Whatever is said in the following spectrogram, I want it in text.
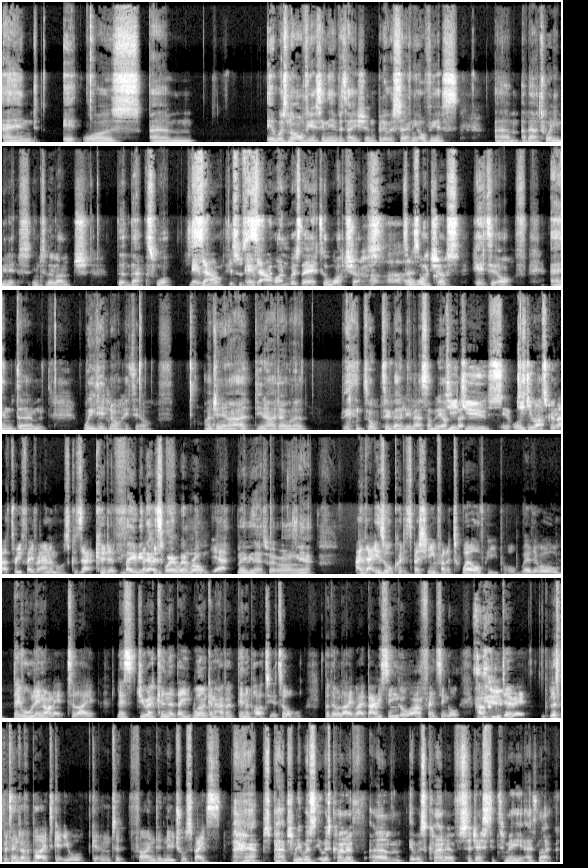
and it was um, it was not obvious in the invitation, but it was certainly obvious um, about twenty minutes into the lunch that that's what Everyone- This was everyone was there to watch us Ah, to watch awkward. us hit it off, and um, we did not hit it off. I, I, you know, I don't want to talk too badly about somebody else. Did you did you ask her about her three favorite animals? Because that could have Maybe that that's where it went wrong. Yeah, Maybe that's where it went wrong. Yeah, and that is awkward, especially in front of twelve people, where they're all they're all in on it to like. Let's. Do you reckon that they weren't going to have a dinner party at all? But they were like, right, Barry single, our friend single. How can we do it? Let's pretend to have a party to get you all, get them to find a neutral space. perhaps, perhaps. But it was, it was kind of, um, it was kind of suggested to me as like.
